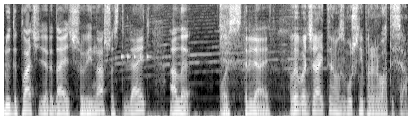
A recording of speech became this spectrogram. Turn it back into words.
Люди плачуть, ридають, що війна, що стріляють, але ось стріляють. Вибачайте, змушені перерватися.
